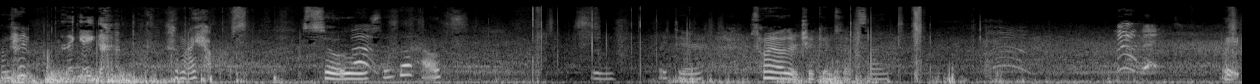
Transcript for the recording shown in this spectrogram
I'm trying to gate to my house. So this is the house. So right there. There's my other chickens outside. Wait,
